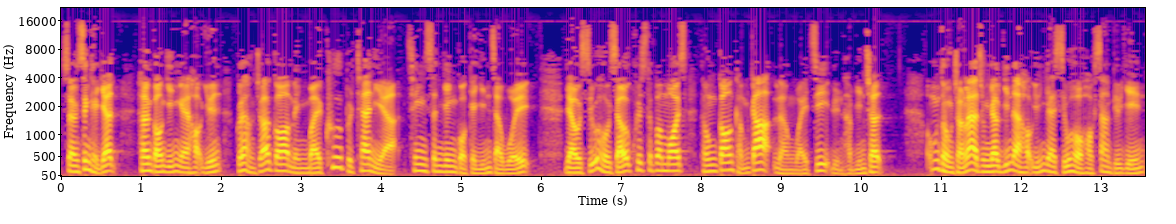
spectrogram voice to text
上星期一，香港演艺学院举行咗一个名为 Cool Britannia 清新英国嘅演奏会，由小号手 Christopher Moyes 同钢琴家梁维之联合演出。咁同場咧仲有演藝學院嘅小號學生表演。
